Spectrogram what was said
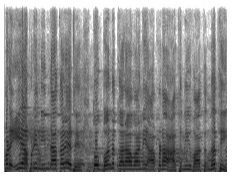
પણ એ આપણી નિંદા કરે છે, તો બંધ કરાવવાની આપણા હાથની વાત નથી.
